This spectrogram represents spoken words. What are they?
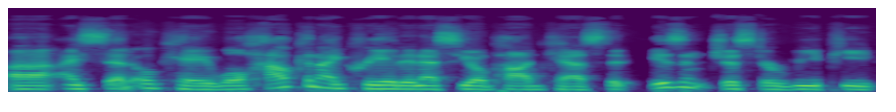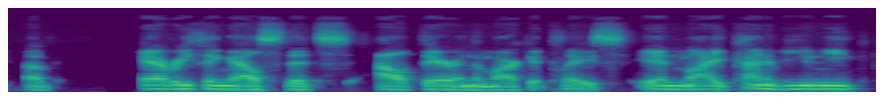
uh, I said, okay, well, how can I create an SEO podcast that isn't just a repeat of everything else that's out there in the marketplace in my kind of unique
